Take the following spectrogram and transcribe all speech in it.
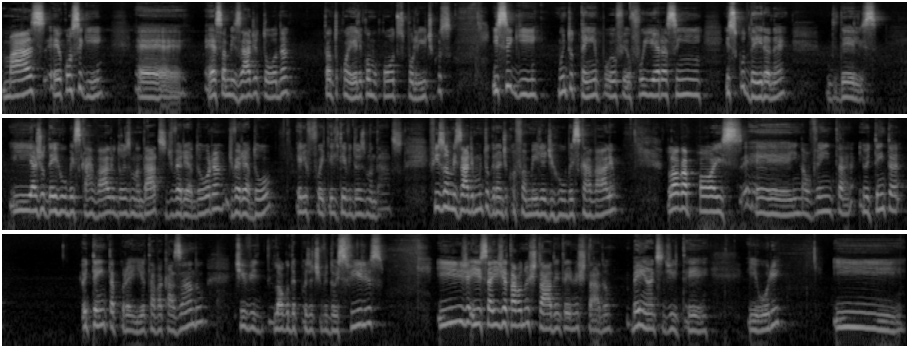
mas eu consegui eh, essa amizade toda, tanto com ele como com outros políticos, e segui muito tempo. Eu fui, eu fui era assim escudeira, né, deles. E ajudei Rubens Carvalho dois mandatos de vereadora, de vereador. Ele foi, ele teve dois mandatos. Fiz uma amizade muito grande com a família de Rubens Carvalho. Logo após, eh, em 90, em 80, 80 por aí, eu estava casando. Tive, logo depois eu tive dois filhos. E isso aí já estava no estado, entrei no estado bem antes de ter Yuri. E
